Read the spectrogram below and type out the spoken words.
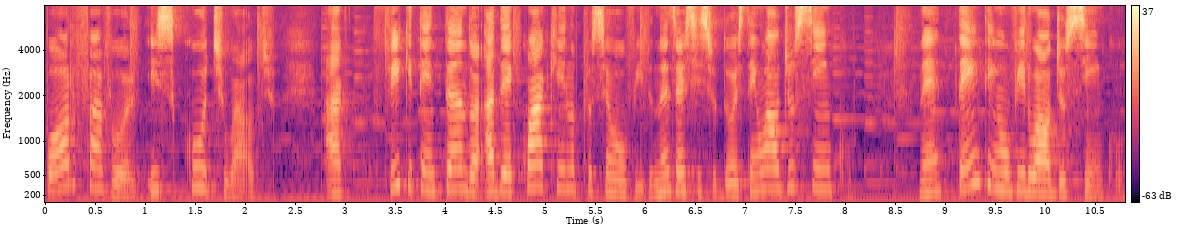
por favor, escute o áudio. A, fique tentando adequar aquilo para o seu ouvido. No exercício 2 tem o áudio 5, né? Tentem ouvir o áudio 5.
